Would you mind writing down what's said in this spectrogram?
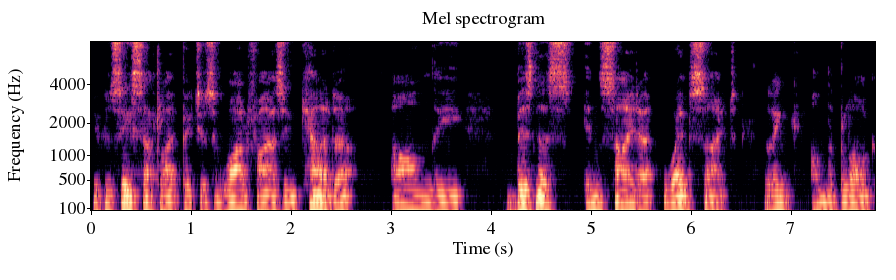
You can see satellite pictures of wildfires in Canada on the Business Insider website, link on the blog,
